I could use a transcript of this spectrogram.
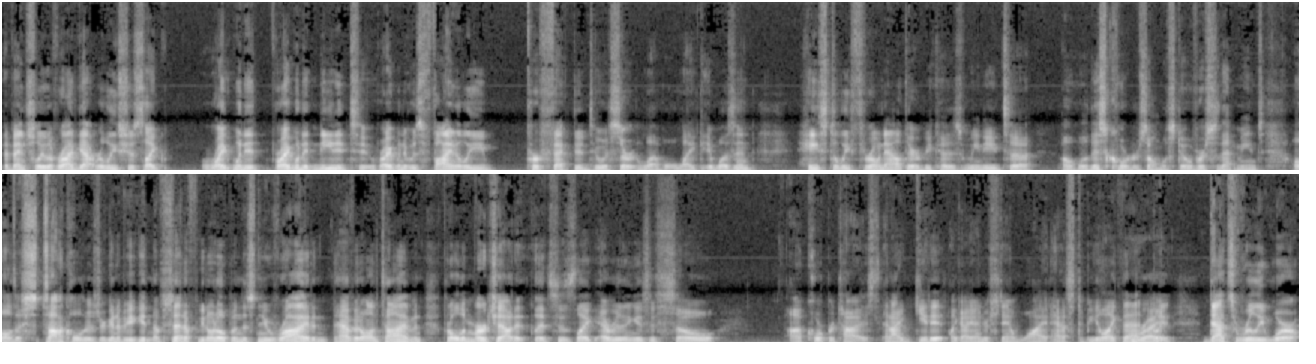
eventually the ride got released, just like right when it right when it needed to, right when it was finally perfected to a certain level. Like it wasn't hastily thrown out there because we need to oh well this quarter's almost over so that means oh the stockholders are going to be getting upset if we don't open this new ride and have it on time and put all the merch out it, it's just like everything is just so uh, corporatized and i get it like i understand why it has to be like that Right. but that's really where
